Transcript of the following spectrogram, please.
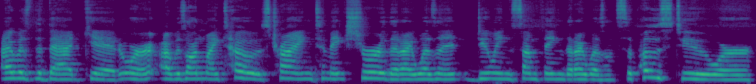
I was the bad kid or I was on my toes trying to make sure that I wasn't doing something that I wasn't supposed to or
